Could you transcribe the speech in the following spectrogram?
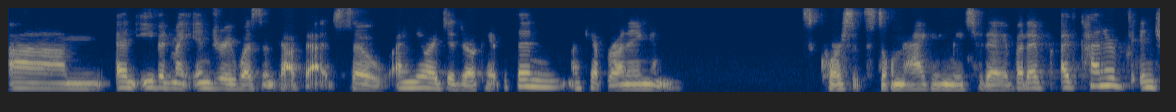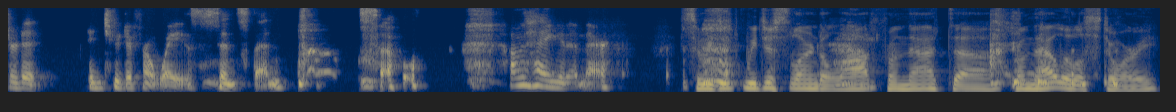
Um, and even my injury wasn't that bad. So I knew I did it okay. But then I kept running and of course it's still nagging me today. But I've I've kind of injured it in two different ways since then. so I'm hanging in there. so we just we just learned a lot from that uh, from that little story.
